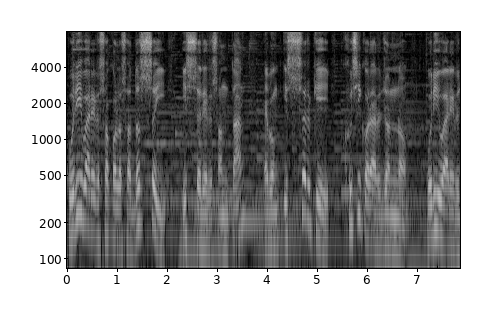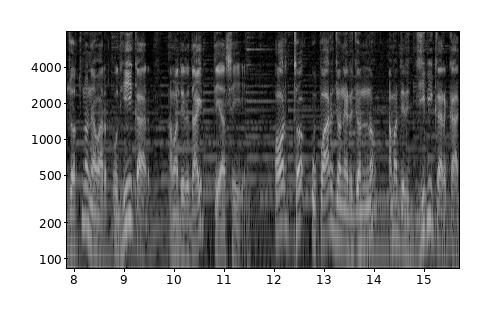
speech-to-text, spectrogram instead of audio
পরিবারের সকল সদস্যই ঈশ্বরের সন্তান এবং ঈশ্বরকে খুশি করার জন্য পরিবারের যত্ন নেওয়ার অধিকার আমাদের দায়িত্বে আসে। অর্থ উপার্জনের জন্য আমাদের জীবিকার কাজ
